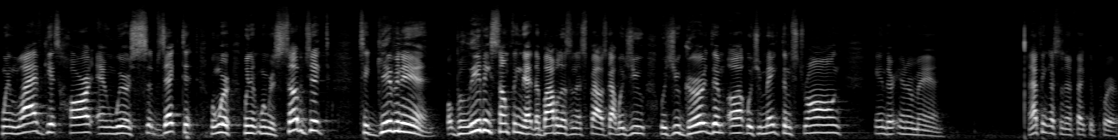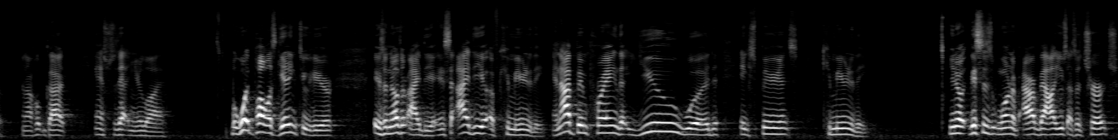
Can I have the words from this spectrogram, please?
When life gets hard and we're subjected, when we're, when, when we're subject to giving in or believing something that the Bible doesn't espouse, God, would you, would you gird them up? Would you make them strong in their inner man? And I think that's an effective prayer, and I hope God answers that in your life. But what Paul is getting to here is another idea, and it's the idea of community. And I've been praying that you would experience community. You know, this is one of our values as a church,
